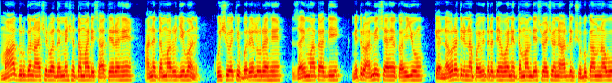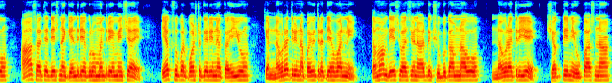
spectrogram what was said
મા દુર્ગાના આશીર્વાદ હંમેશા તમારી સાથે રહે અને તમારું જીવન ખુશીઓથી ભરેલું રહે. જય માતાજી. મિત્રો, અમિત શાહે કહ્યું કે નવરાત્રિના પવિત્ર તહેવારની તમામ દેશવાસીઓને હાર્દિક શુભકામનાઓ. આ સાથે દેશના કેન્દ્રીય ગૃહમંત્રી અમિત શાહે એક સુપર પોસ્ટ કરીને કહ્યું કે નવરાત્રિના પવિત્ર તહેવારની તમામ દેશવાસીઓને હાર્દિક શુભકામનાઓ. નવરાત્રિએ શક્તિની ઉપાસના,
